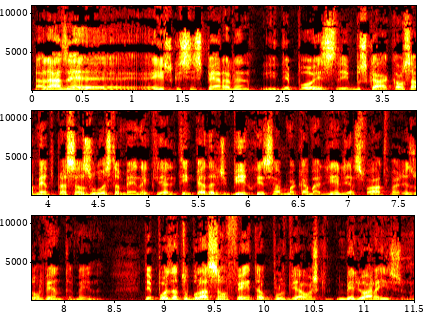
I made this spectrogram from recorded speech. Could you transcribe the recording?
Aliás, é, é isso que se espera, né? E depois ir buscar calçamento para essas ruas também, né? Que ali tem pedra de bico, quem sabe uma camadinha de asfalto, vai resolvendo também, né? Depois da tubulação feita, o pluvial, acho que melhora isso, né?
